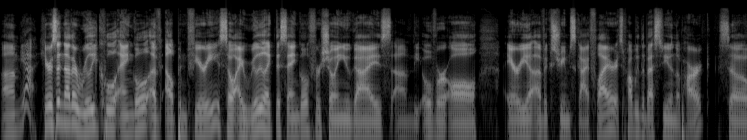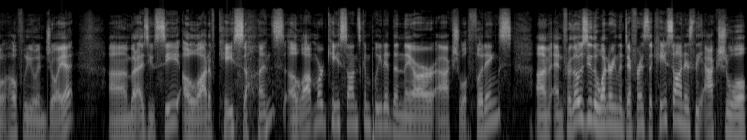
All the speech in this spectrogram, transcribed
um, yeah, here's another really cool angle of Alpenfury. So I really like this angle for showing you guys um, the overall area of Xtreme Skyflyer. It's probably the best view in the park, so hopefully you enjoy it. Um, but as you see, a lot of caissons, a lot more caissons completed than they are actual footings. Um, and for those of you that are wondering the difference, the caisson is the actual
